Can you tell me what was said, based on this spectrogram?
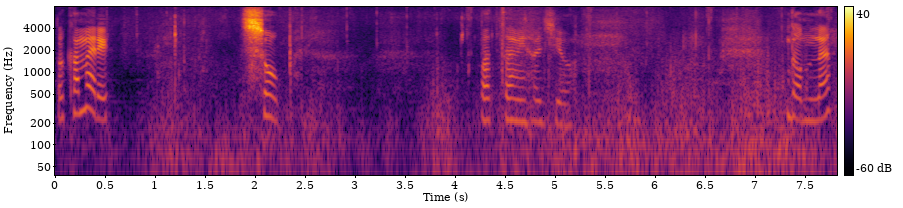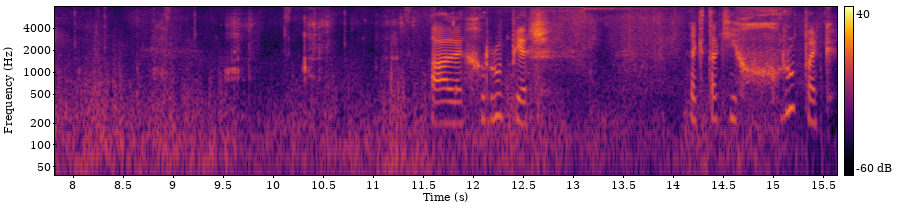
Do kamery. Super. O to mi chodziło. Domne. Ale chrupiesz. Jak taki chrupek.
